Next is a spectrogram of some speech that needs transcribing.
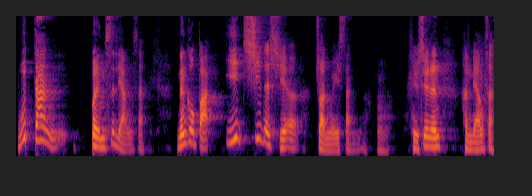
不但本是良善，能够把一切的邪恶转为善。嗯，有些人很良善，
